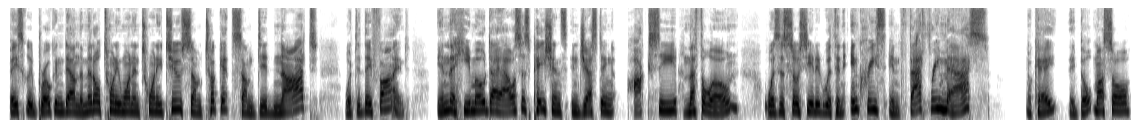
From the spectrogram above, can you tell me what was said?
basically broken down the middle 21 and 22. Some took it, some did not. What did they find? In the hemodialysis patients, ingesting oxymetholone was associated with an increase in fat free mass. Okay, they built muscle,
